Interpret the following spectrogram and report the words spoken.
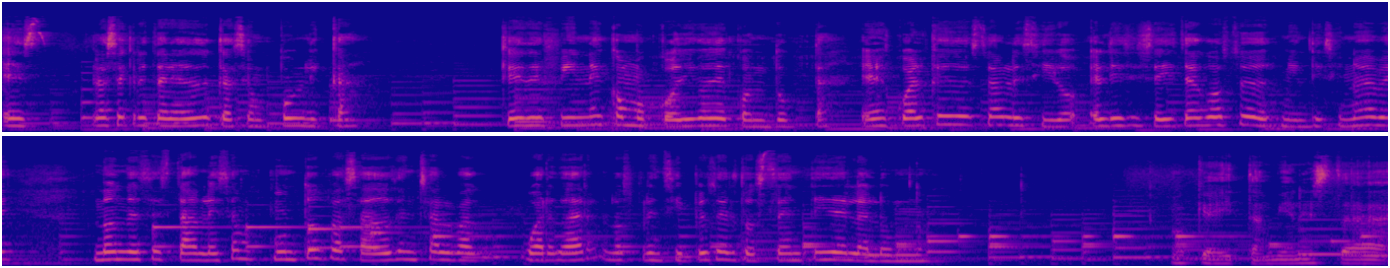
es la Secretaría de Educación Pública que define como código de conducta, el cual quedó establecido el 16 de agosto de 2019, donde se establecen puntos basados en salvaguardar los principios del docente y del alumno. Ok, también está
